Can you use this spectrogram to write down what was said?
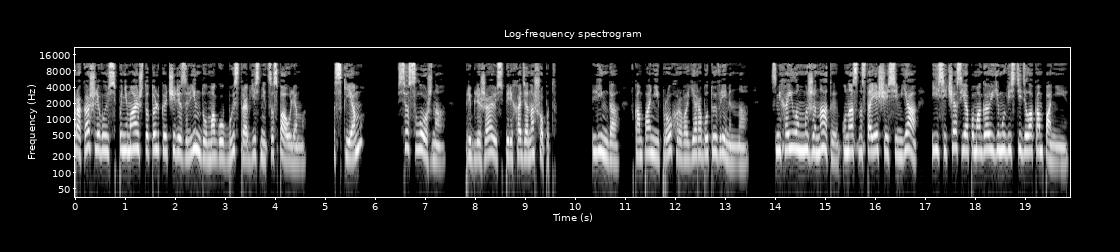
Прокашливаюсь, понимая, что только через Линду могу быстро объясниться с Паулем. «С кем?» «Все сложно». Приближаюсь, переходя на шепот. «Линда, в компании Прохорова я работаю временно. С Михаилом мы женаты, у нас настоящая семья, и сейчас я помогаю ему вести дела компании.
